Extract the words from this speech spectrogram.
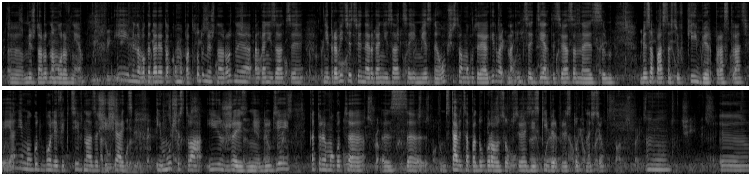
международном уровне. И именно благодаря такому подходу международные организации, неправительственные организации, местные общества могут реагировать на инциденты, связанные с безопасностью в киберпространстве, и они могут более эффективно защищать имущество и жизни людей, которые могут э, ставиться под угрозу в связи с киберпреступностью. Э,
